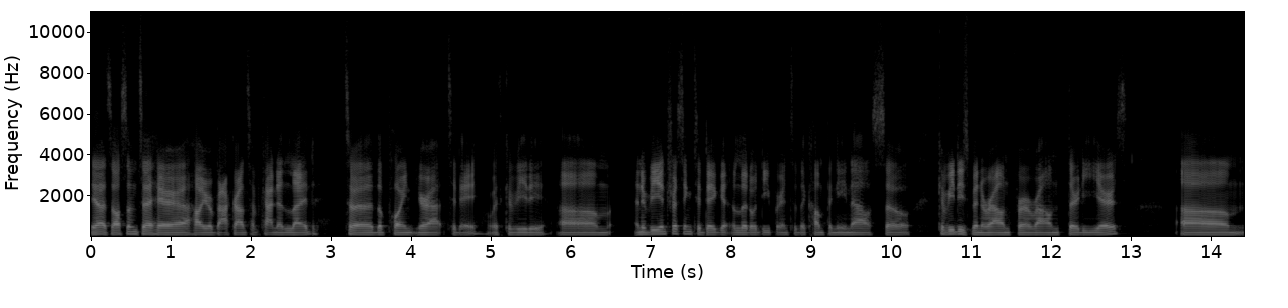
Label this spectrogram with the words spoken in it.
Yeah, it's awesome to hear how your backgrounds have kind of led to the point you're at today with Cavidi. Um, and it'd be interesting to dig a little deeper into the company now. So Cavidi's been around for around 30 years. Um,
